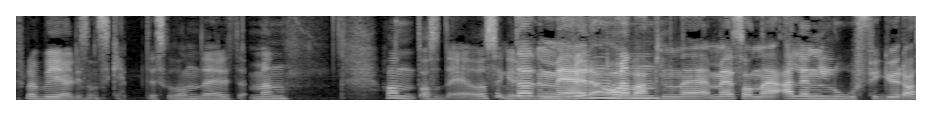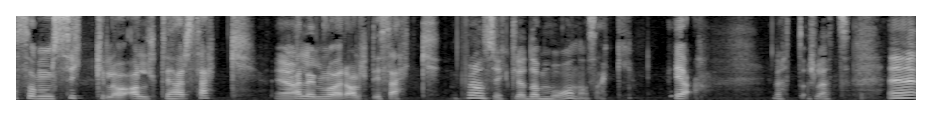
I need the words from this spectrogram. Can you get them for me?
for da blir jeg litt sånn skeptisk og sånn. Men han, altså, det er jo sikkert Da er det mer avvæpnende med sånne Ellen Loe-figurer som sykler og alltid har sekk. Ja. Ellen Loe har alltid sekk. for han sykler, da må han ha sekk. Ja. Rett og slett. Eh,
